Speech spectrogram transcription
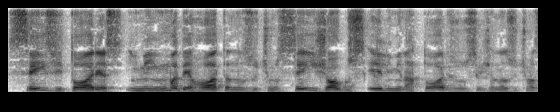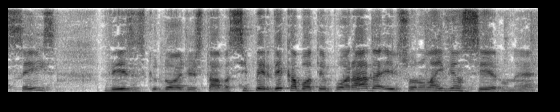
seis vitórias e nenhuma derrota nos últimos seis jogos eliminatórios, ou seja, nas últimas seis vezes que o Dodgers estava. Se perder, acabou a temporada, eles foram lá e venceram, né?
